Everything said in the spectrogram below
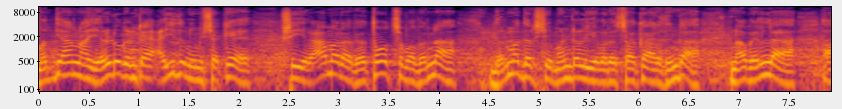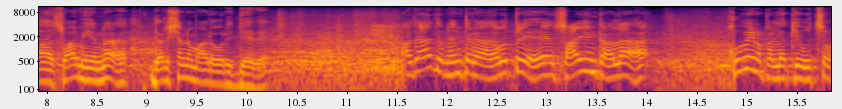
ಮಧ್ಯಾಹ್ನ ಎರಡು ಗಂಟೆ ಐದು ನಿಮಿಷಕ್ಕೆ ಶ್ರೀರಾಮರ ರಥೋತ್ಸವವನ್ನು ಧರ್ಮದರ್ಶಿ ಮಂಡಳಿಯವರ ಸಹಕಾರದಿಂದ ನಾವೆಲ್ಲ ಆ ಸ್ವಾಮಿಯನ್ನು ದರ್ಶನ ಮಾಡೋರಿದ್ದೇವೆ ಅದಾದ ನಂತರ ಅವತ್ತೇ ಸಾಯಂಕಾಲ ಹೂವಿನ ಪಲ್ಲಕ್ಕಿ ಉತ್ಸವ,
